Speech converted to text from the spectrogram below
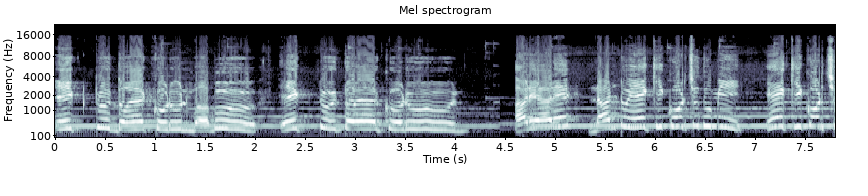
একটু দয়া করুন বাবু। একটু দয়া করুন। আরে আরে, নান্টু, এ কি করছ তুমি? এ কি করছ?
